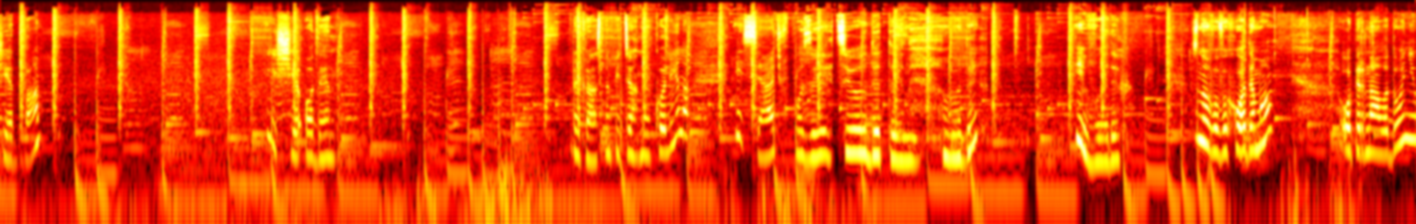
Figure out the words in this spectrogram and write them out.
Ще два. І ще один. Прекрасно підтягни коліна і сядь в позицію дитини. Вдих і видих. Знову виходимо. Опір на ладоні.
